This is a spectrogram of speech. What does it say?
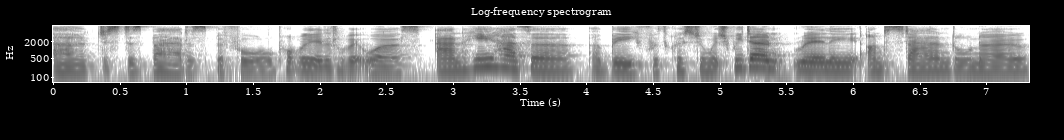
Uh, just as bad as before, probably a little bit worse. And he has a, a beef with Christian, which we don't really understand or know.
